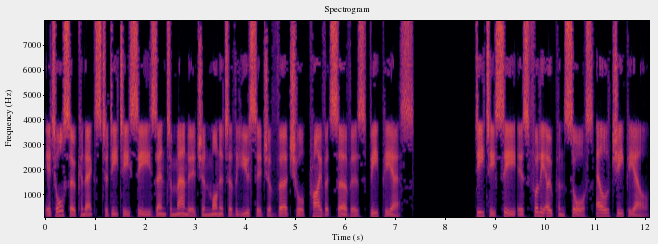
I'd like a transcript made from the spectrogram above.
It also connects to DTC Xen to manage and monitor the usage of virtual private servers (VPS). DTC is fully open source (LGPL).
